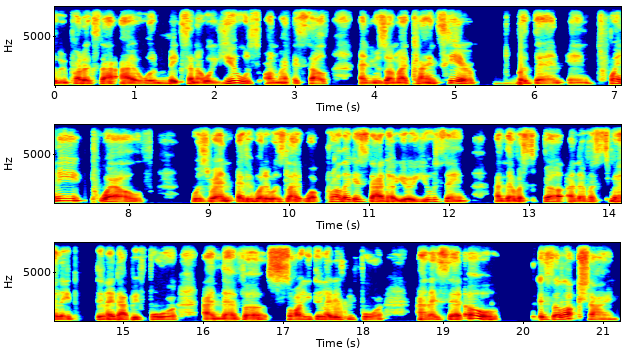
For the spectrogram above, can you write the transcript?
It'll be products that I would mix and I will use on myself and use on my clients here. Mm-hmm. But then in 2012 was when everybody was like, What product is that that you're using? I never spelled, I never smelled anything like that before. I never saw anything like this before. And I said, Oh, it's a lock shine.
